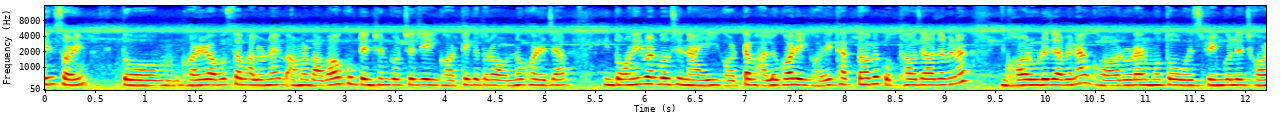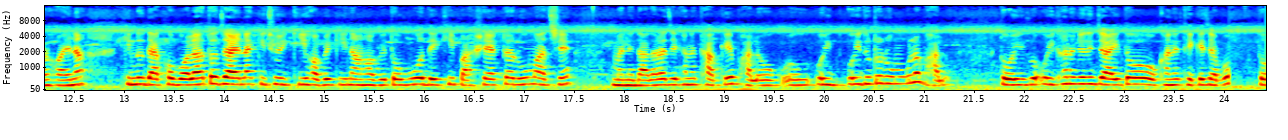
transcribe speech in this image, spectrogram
দিন সরি তো ঘরের অবস্থা ভালো নয়। আমার বাবাও খুব টেনশন করছে যে, এই ঘর থেকে তোরা অন্য ঘরে যা। কিন্তু অনির্বাণ বলছে, না, এই ঘরটা ভালো ঘর, এই ঘরেই থাকতে হবে, কোথাও যাওয়া যাবে না। ঘর উড়ে যাবে না, ঘর ওড়ার মতো ওয়েস্ট বেঙ্গলে ঝড় হয় না। কিন্তু দেখো, বলা তো যায় না কিছুই কি হবে, কি না হবে। তবুও দেখি পাশে একটা রুম আছে। মানে দাদারা যেখানে থাকে, ভালো ওই ওই দুটো রুমগুলো ভালো। তো ওই ওইখানে যদি যাই তো ওখানে থেকে যাব। তো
